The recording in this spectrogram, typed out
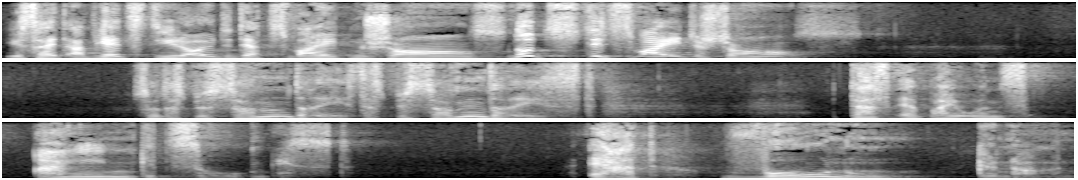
Ihr seid ab jetzt die Leute der zweiten Chance. Nutzt die zweite Chance. So das Besondere ist, das Besondere ist, dass er bei uns eingezogen ist. Er hat Wohnung genommen.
